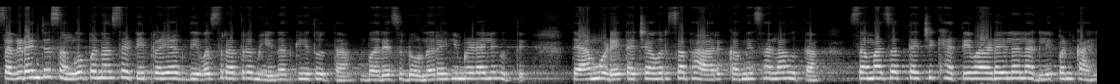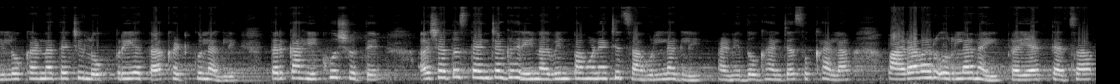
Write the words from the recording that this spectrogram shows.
सगळ्यांच्या संगोपनासाठी प्रयाग दिवसरात्र मेहनत घेत होता. बरेच डोनरही मिळाले होते. त्यामुळे त्याच्यावरचा भार कमी झाला होता. समाजात त्याची ख्याती वाढायला लागली पण काही लोकांना त्याची लोकप्रियता खटकू लागली तर काही खुश होते. अशातच त्यांच्या घरी नवीन पाहुण्याची चाहूल लागली आणि दोघांच्या सुखाला पारावर उरला नाही. प्रयाग त्याचा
